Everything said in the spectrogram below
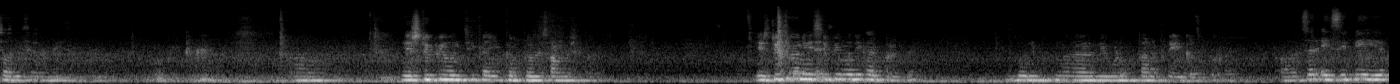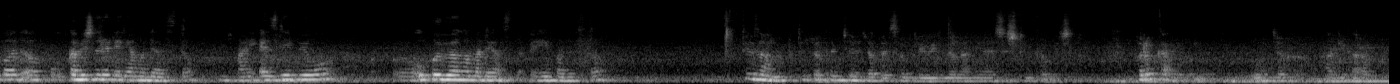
सॉरी सर नाही एस डी पी ओनची काही कर्तव्य सांगू शकता? एस डी पी आणि एस सी पी मध्ये काय फरक आहे? दोन्ही पण निवड होताना तर एकच पद आहे. सर ए सी पी हे पद कमिशनरेट एरियामध्ये असतं आणि एस डी पी ओ उपविभागामध्ये असतं हे पद असतं. ते ते झालं तिथं त्यांच्या ह्याच्यात आहे सब डिव्हिजनल आणि असिस्टंट कमिशनर फरक काय आहे दोन- दोनच्या अधिकारात?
